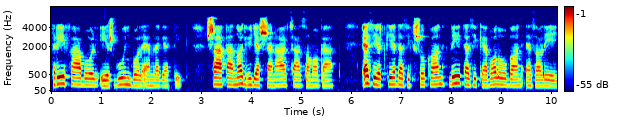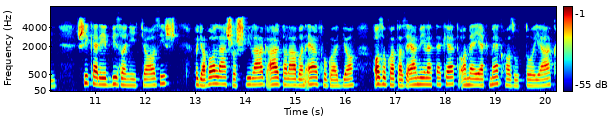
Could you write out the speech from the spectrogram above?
tréfából és gúnyból emlegetik. Sátán nagy ügyesen álcázza magát. Ezért kérdezik sokan, létezik-e valóban ez a lény. Sikerét bizonyítja az is, hogy a vallásos világ általában elfogadja azokat az elméleteket, amelyek meghazudtolják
